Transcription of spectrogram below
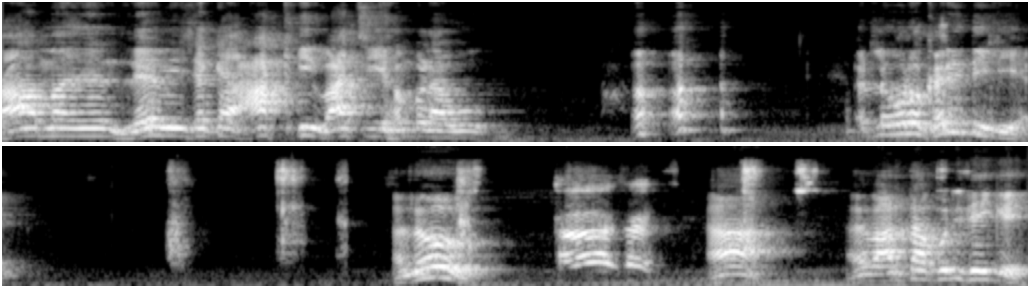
લા માં લેવી શકે આખી વાંચી સંભળાવું. એટલે ઓલો ખરીદી લે. હલો હા હવે વાર્તા પૂરી થઈ ગઈ.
